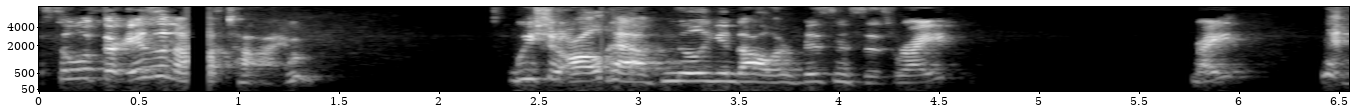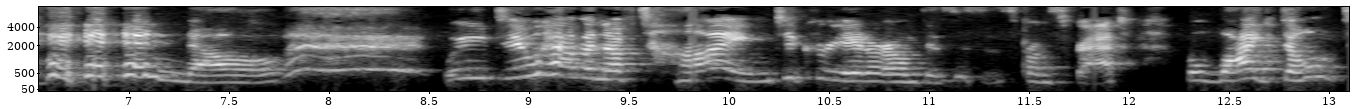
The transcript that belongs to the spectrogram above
So if there is enough time, we should all have million dollar businesses, right? Right? no. We do have enough time to create our own businesses from scratch, but why don't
